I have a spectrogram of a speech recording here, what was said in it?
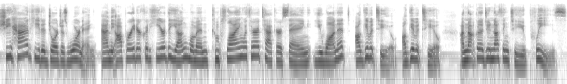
She had heeded George's warning, and the operator could hear the young woman complying with her attacker saying, You want it? I'll give it to you. I'll give it to you. I'm not going to do nothing to you, please.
